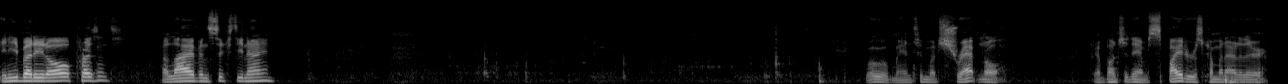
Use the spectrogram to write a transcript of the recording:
Anybody at all present? Alive in 69? Whoa, man, too much shrapnel. Got a bunch of damn spiders coming out of there.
